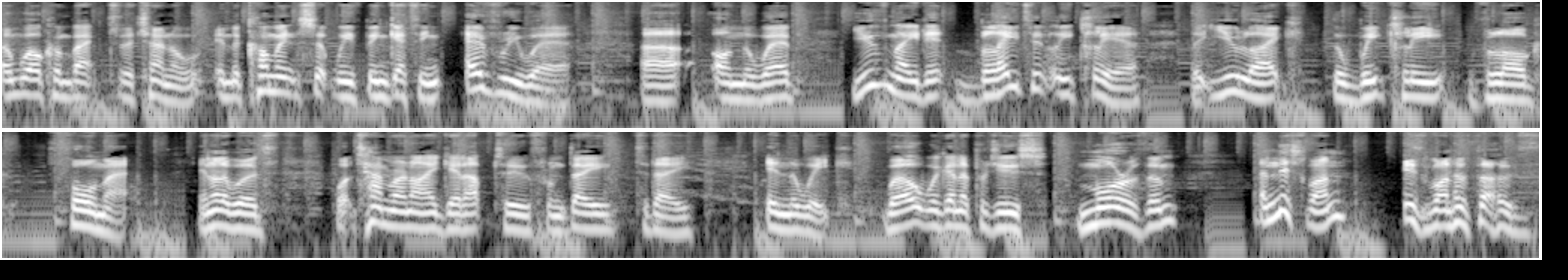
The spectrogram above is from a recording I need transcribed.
and welcome back to the channel. In the comments that we've been getting everywhere uh, on the web, you've made it blatantly clear that you like the weekly vlog format. In other words, what Tamara and I get up to from day to day in the week. Well, we're going to produce more of them, and this one is one of those.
